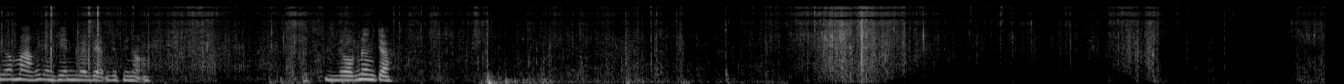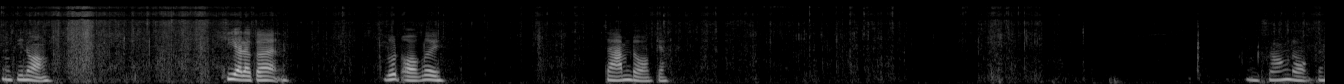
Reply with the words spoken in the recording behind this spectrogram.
เยอะมากก็ยังเห็นแบบแบบอยู่พี่น้องดอกหนึ่งจ้ะพี่น้องเคลียแล้วก็รุดออกเลยสามดอกจ้ะสองดอกจ้ะ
